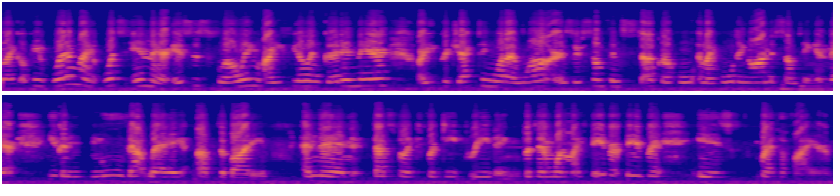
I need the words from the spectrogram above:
like, okay, what am I? What's in there? Is this flowing? Are you feeling good in there? Are you projecting what I want, or is there something stuck, or hold, am I holding on to something in there? You can move that way up the body. And then that's for like for deep breathing. But then one of my favorite favorite is breath of fire.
